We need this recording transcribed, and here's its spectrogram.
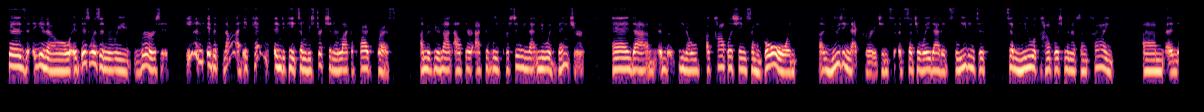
Because, you know, if this was in reverse, it- even if it's not, it can indicate some restriction or lack of progress. Um, if you're not out there actively pursuing that new adventure and um, you know accomplishing some goal and uh, using that courage in s- such a way that it's leading to some new accomplishment of some kind. Um and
